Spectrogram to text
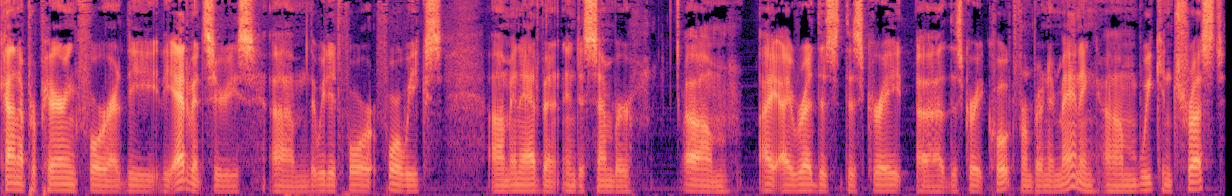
kind of preparing for the the Advent series um, that we did for four weeks um, in Advent in December, um, I, I, read this this great uh, this great quote from Brennan Manning. Um, we can trust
